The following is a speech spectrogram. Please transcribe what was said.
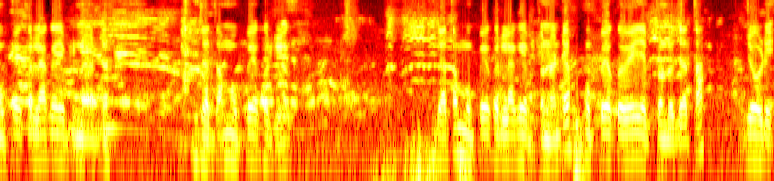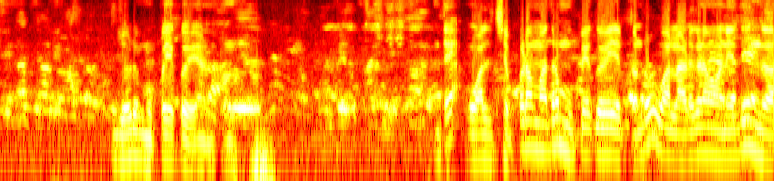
ముప్పై ఒకటి లాగా చెప్పినట్టు. జత ముప్పై ఒకటి లాగా. జత ముప్పై ఒకటి లాగా చెప్తున్నా అంటే ముప్పై ఒక వే చెప్తుండ్రు జత. జోడి. జోడి ముప్పై ఒక వే అంటుండ్రు అంటే వాళ్ళు చెప్పడం మాత్రం ముప్పై ఒక వే చెప్తుండ్రు. వాళ్ళు అడగడం అనేది ఇంకా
